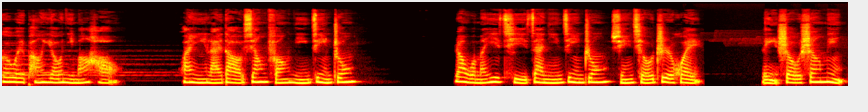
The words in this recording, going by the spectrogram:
各位朋友，你们好，欢迎来到相逢宁静中。让我们一起在宁静中寻求智慧，领受生命。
